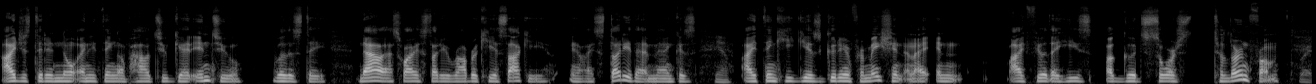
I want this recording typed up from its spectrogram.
I just didn't know anything of how to get into real estate. Now that's why I study Robert Kiyosaki. You know, I study that man because Yeah. I think he gives good information, and I and I feel that he's a good source to learn from. Right.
